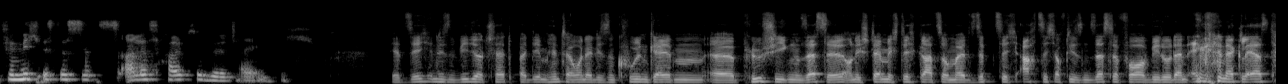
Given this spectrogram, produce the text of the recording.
für mich ist das jetzt alles halb so wild eigentlich. Jetzt sehe ich in diesem Videochat bei dem Hintergrund ja diesen coolen gelben, äh, plüschigen Sessel und ich stelle mich dich gerade so mit 70, 80 auf diesem Sessel vor, wie du deinen Enkeln erklärst,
